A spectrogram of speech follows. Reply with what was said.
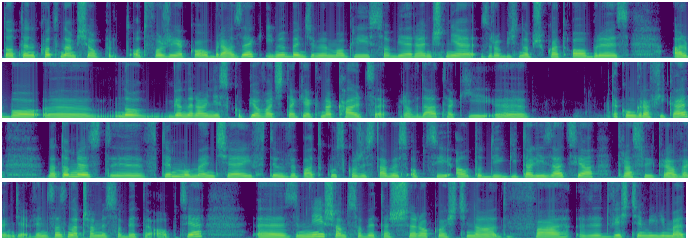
to ten kod nam się otworzy jako obrazek i my będziemy mogli sobie ręcznie zrobić na przykład obrys albo y, no, generalnie skopiować tak jak na kalce, prawda? Taki y, taką grafikę. Natomiast y, w tym momencie i w tym wypadku skorzystamy z opcji autodigitalizacja, trasuj krawędzie, więc zaznaczamy sobie te opcje. Y, zmniejszam sobie też szerokość na 2, 200 mm,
